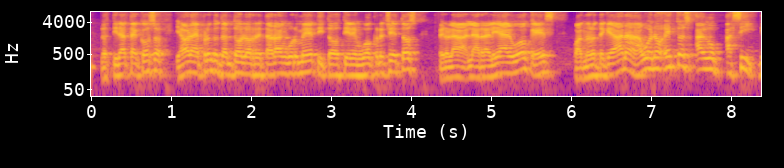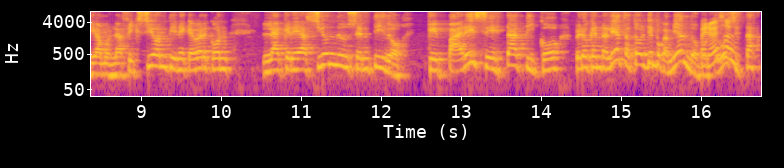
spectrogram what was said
Sí. los tiraste a coso, y ahora de pronto están todos los restaurantes gourmet y todos tienen wok rechetos, pero la, la realidad del wok es cuando no te queda nada. Bueno, esto es algo así, digamos, la ficción tiene que ver con la creación de un sentido que parece estático, pero que en realidad está todo el tiempo cambiando, Pero eso vos es- estás todo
